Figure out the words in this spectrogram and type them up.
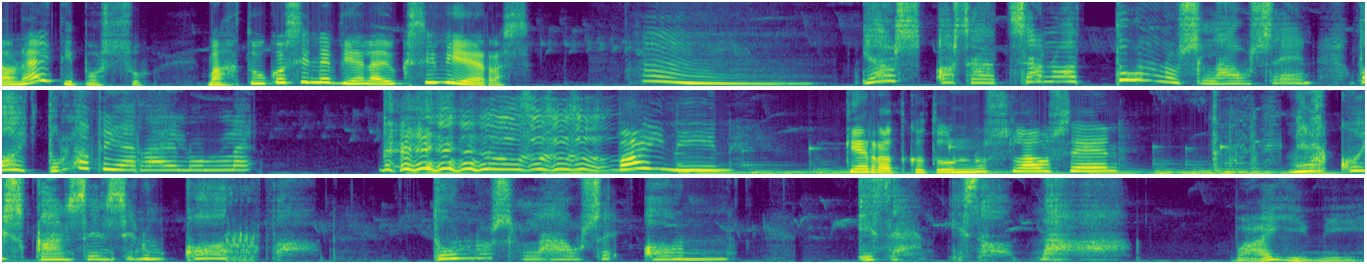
Täällä on äitipossu. Mahtuuko sinne vielä yksi vieras? Hmm, jos osaat sanoa tunnuslauseen, voit tulla vierailulle. Vai niin? Kerrotko tunnuslauseen? Minä kuiskaan sen sinun korvaan. Tunnuslause on isän iso maa. Vai niin?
